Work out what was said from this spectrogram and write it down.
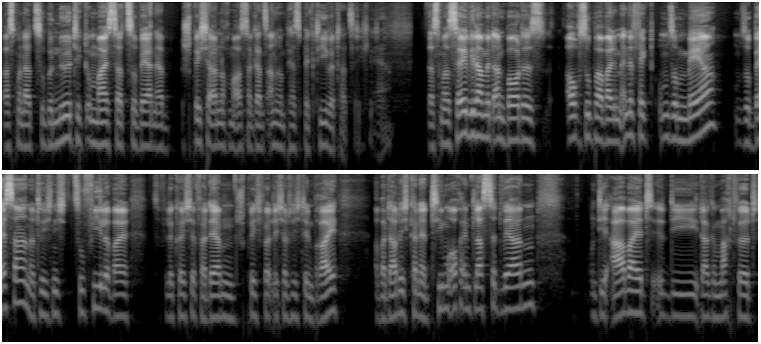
was man dazu benötigt, um Meister zu werden. Er spricht ja nochmal aus einer ganz anderen Perspektive tatsächlich. Ja. Dass Marcel wieder mit an Bord ist, auch super, weil im Endeffekt umso mehr, umso besser. Natürlich nicht zu viele, weil zu viele Köche verderben sprichwörtlich natürlich den Brei. Aber dadurch kann der Team auch entlastet werden. Und die Arbeit, die da gemacht wird,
